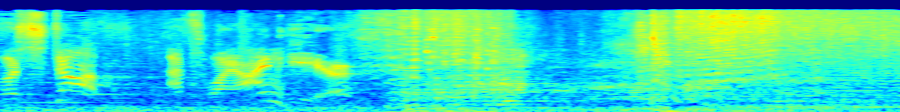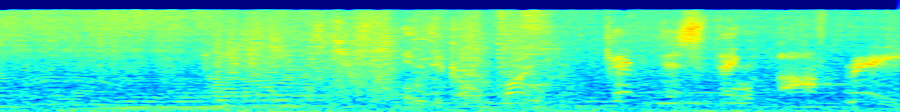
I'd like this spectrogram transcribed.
For stuff. That's why I'm here. Indigo One, get this thing off me!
